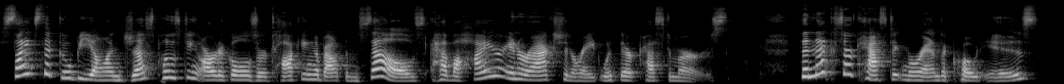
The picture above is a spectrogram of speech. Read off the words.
Sites that go beyond just posting articles or talking about themselves have a higher interaction rate with their customers. The next sarcastic Miranda quote is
